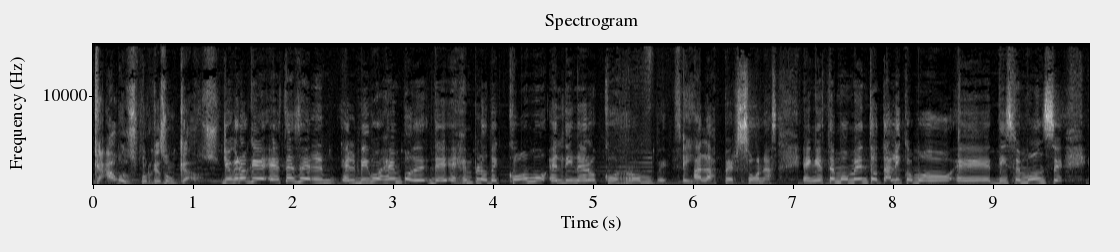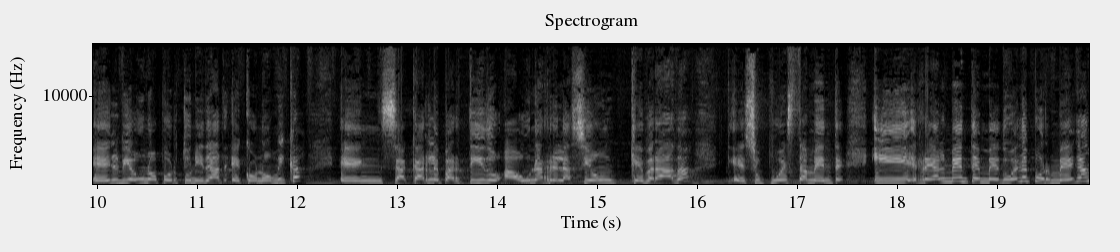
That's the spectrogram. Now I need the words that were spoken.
caos? Porque es un caos. Yo creo que este es el, el vivo ejemplo de, de- ejemplo de cómo el dinero corrompe a las personas. En este momento, tal y como eh, dice Monse, él vio una oportunidad económica en sacarle partido a una relación quebrada, eh, supuestamente, y realmente me duele por Megan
